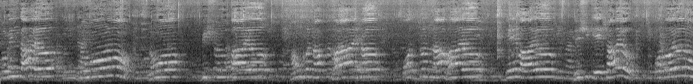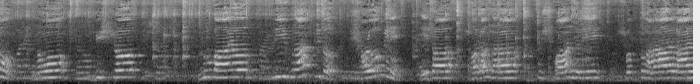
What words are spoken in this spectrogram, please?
গোবিন্দায় নমো নমো। নমো বিশ্বরূপায় শঙ্খচক্রধারায় পদ্মনাভায় দেবায় ঋষিকেশায়। পতয় নমো নমো বিশ্ব রূপায় ত্রিগুণাকৃত স্বরূপিণে এস সচন্দন পুষ্পাঞ্জলি সত্যনারায়ণায়।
